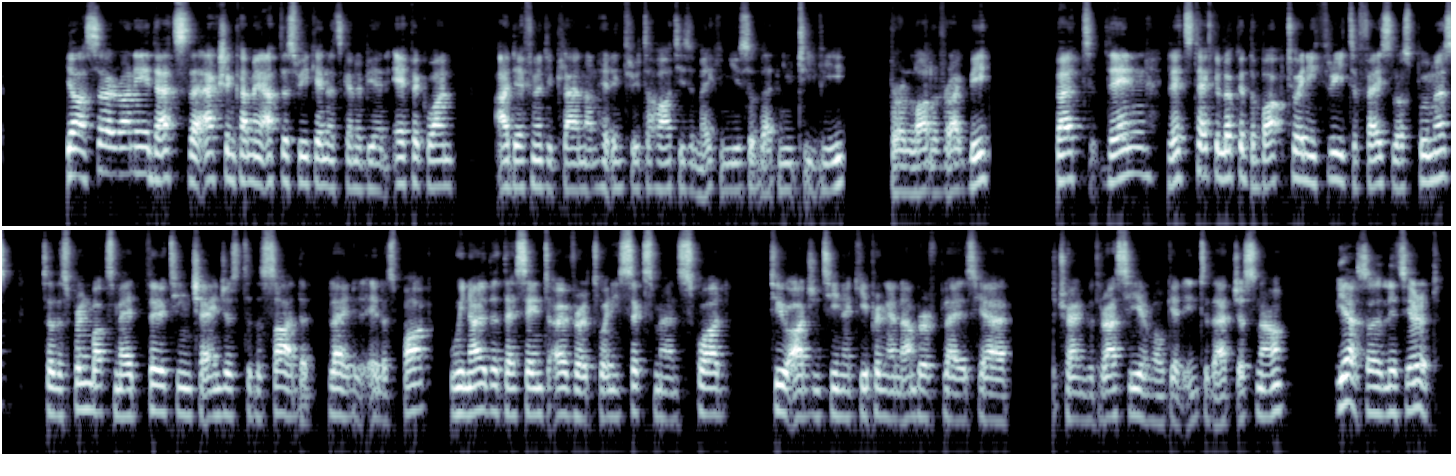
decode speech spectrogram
Yeah, so Ronnie, that's the action coming up this weekend. It's going to be an epic one. I definitely plan on heading through to Harties and making use of that new TV for a lot of rugby. But then let's take a look at the Bok 23 to face Los Pumas. So the Springboks made 13 changes to the side that played at Ellis Park. We know that they sent over a 26 man squad to Argentina, keeping a number of players here to train with Rassie, and we'll get into that just now. Yeah, so let's hear it.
